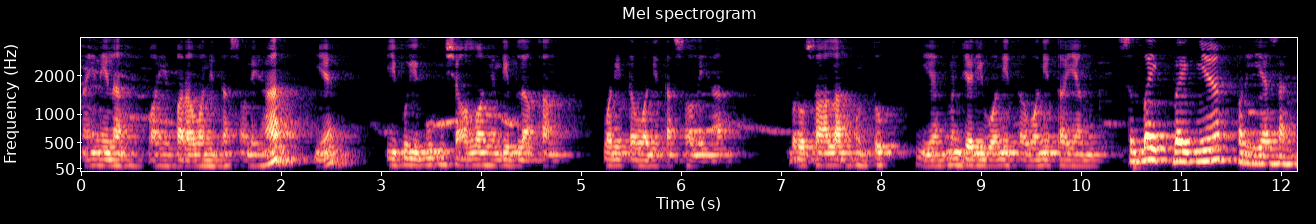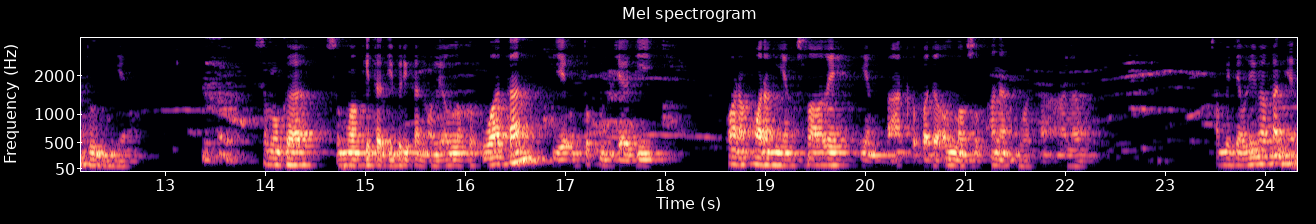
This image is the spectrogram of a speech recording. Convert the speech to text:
Nah inilah wahai para wanita solehat, ya, ibu-ibu insya Allah yang di belakang wanita-wanita solehat berusahalah untuk ya menjadi wanita-wanita yang sebaik-baiknya perhiasan dunia. Semoga semua kita diberikan oleh Allah kekuatan ya untuk menjadi orang-orang yang saleh yang taat kepada Allah Subhanahu wa taala. Sampai jam 5 kan ya?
